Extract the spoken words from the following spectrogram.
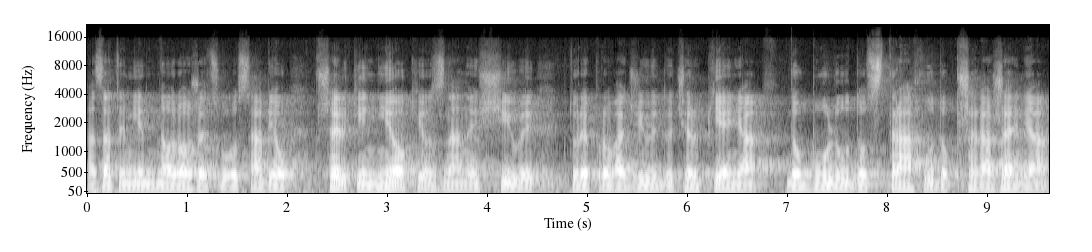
a zatem jednorożec uosabiał wszelkie nieokiełznane siły, które prowadziły do cierpienia, do bólu, do strachu, do przerażenia.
